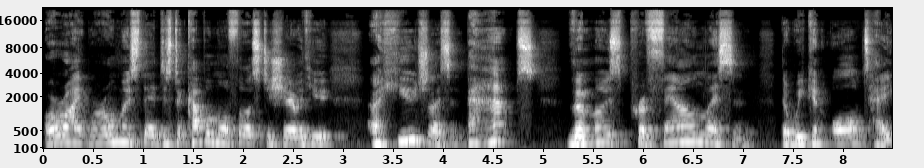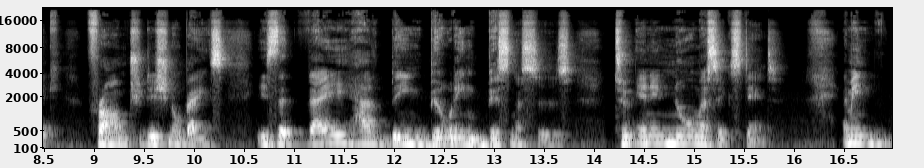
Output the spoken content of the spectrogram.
All right, we're almost there. Just a couple more thoughts to share with you. A huge lesson, perhaps the most profound lesson that we can all take from traditional banks is that they have been building businesses to an enormous extent. I mean,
